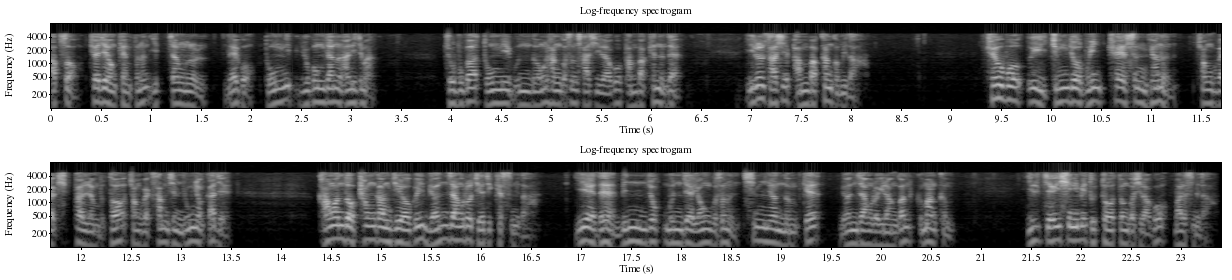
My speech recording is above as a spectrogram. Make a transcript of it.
앞서 최재형 캠프는 입장문을 내고 독립유공자는 아니지만 조부가 독립운동을 한 것은 사실이라고 반박했는데 이를 다시 반박한 겁니다. 최 후보의 증조부인 최승현은 1918년부터 1936년까지 강원도 평강 지역의 면장으로 재직했습니다. 이에 대해 민족문제연구소는 10년 넘게 면장으로 일한 건 그만큼 일제의 신임이 두터웠던 것이라고 말했습니다.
